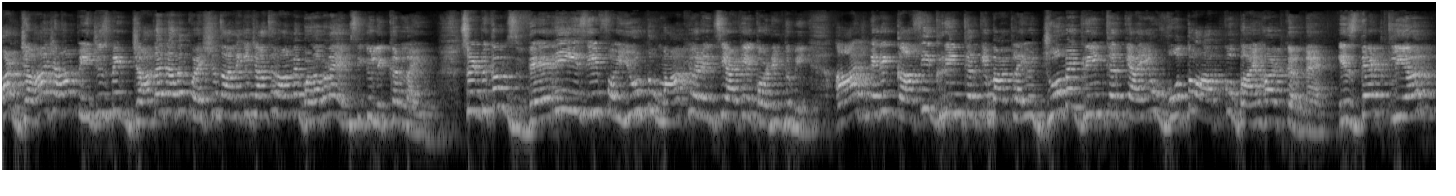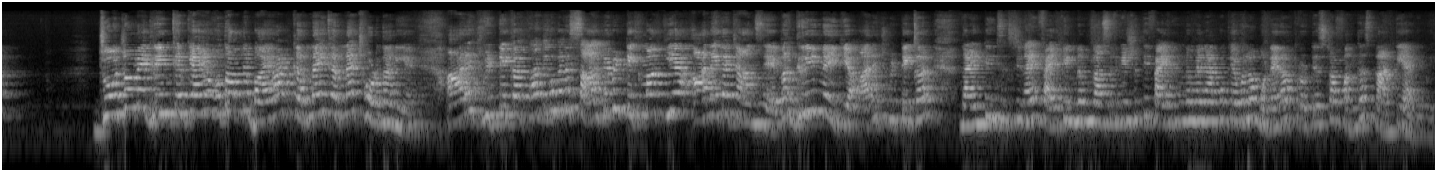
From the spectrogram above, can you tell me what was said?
और जहाँ जहाँ पेजेस में ज़्यादा ज़्यादा क्वेश्चन आने के चांस है, वहाँ मैं बड़ा बड़ा एमसीक्यू लिखकर लाई हूँ। So it becomes very easy for you to mark your NCERT according to me आज मेरे काफ़ी ग्रीन करके मार्क लाई हूँ। जो मैं ग्रीन करके आई हूँ, वो तो आपको बाय हार्ट करना है। इज़ दैट क्लियर जो जो मैं ग्रीन करके आया हूँ, वो तो आपने बाय हार्ट करना ही करना है, छोड़ना नहीं है। आर एच विटेकर था, देखो मैंने साल में भी टिकमा किया, आने का चांस है, पर ग्रीन नहीं किया। R H Whittaker 1969 five kingdom classification थी फाइव किंगडम मैंने आपको क्या बोला Monera of fungus Plantae Animalia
